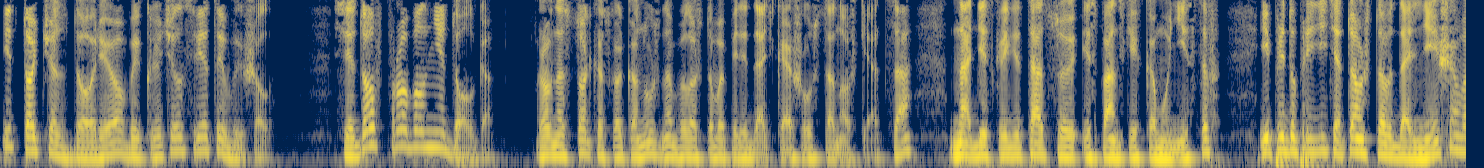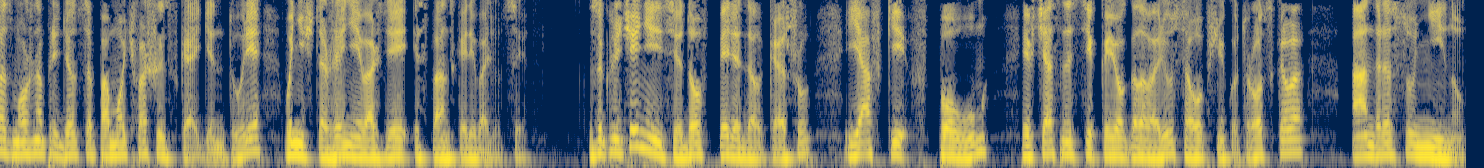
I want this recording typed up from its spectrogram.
И тотчас Дорио выключил свет и вышел. Седов пробыл недолго, ровно столько, сколько нужно было, чтобы передать Кэшу установки отца на дискредитацию испанских коммунистов и предупредить о том, что в дальнейшем, возможно, придется помочь фашистской агентуре в уничтожении вождей испанской революции. В заключении Седов передал Кэшу явки в ПОУМ и в частности к ее главарю, сообщнику Троцкого, Андресу Нину.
